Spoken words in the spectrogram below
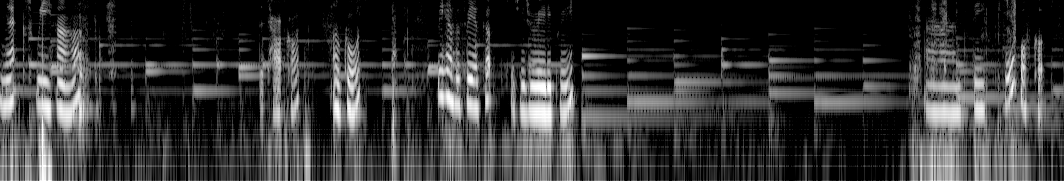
Next we have the tarot cards, of course. We have the Three of Cups, which is really pretty. And the Four of Cups.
